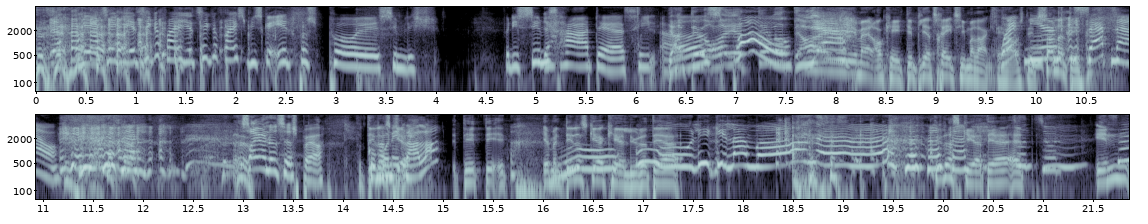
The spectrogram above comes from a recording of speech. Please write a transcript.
Men jeg tænker, jeg tænker, faktisk, jeg tænker faktisk, vi skal ind på, på uh, Simlish. Fordi Sims ja. har deres helt eget Ja, det, ja, var, sprog. ja, det var, ja. mand, okay, det bliver tre timer langt, det her Whack afsnit. Sådan er det. sat now. Så er jeg nødt til at spørge. For det, der sker, det, det, jamen, det, der sker, kære lytter, det er, Uh, det, der sker, det er, at inden,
